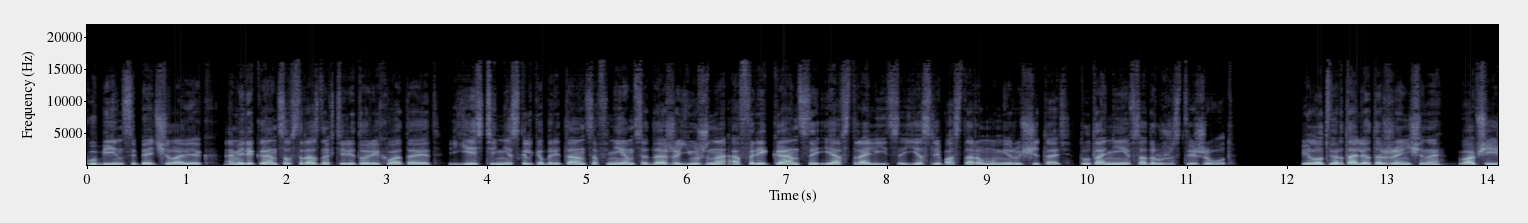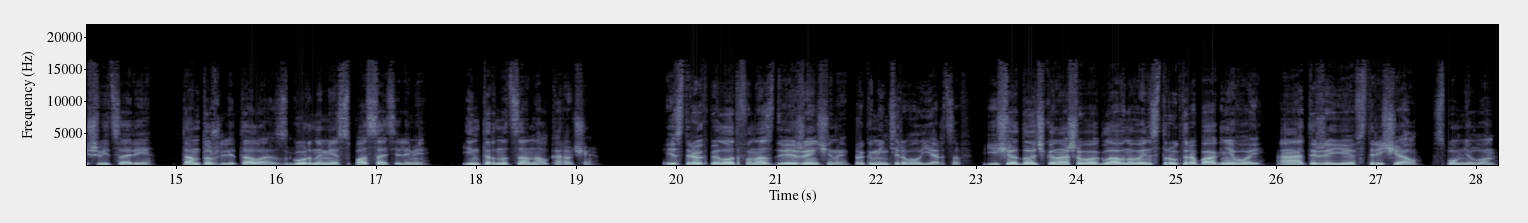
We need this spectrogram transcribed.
Кубинцы пять человек, американцев с разных территорий хватает, есть и несколько британцев, немцы, даже южноафриканцы и австралийцы, если по старому миру считать. Тут они в содружестве живут. Пилот вертолета женщина, вообще из Швейцарии. Там тоже летала, с горными спасателями. Интернационал, короче. «Из трех пилотов у нас две женщины», — прокомментировал Ярцев. «Еще дочка нашего главного инструктора по огневой. А, ты же ее встречал», — вспомнил он.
